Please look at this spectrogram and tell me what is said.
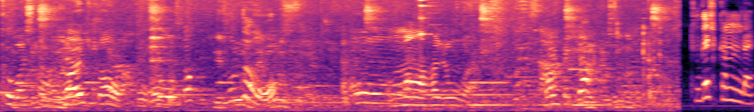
그거 맛있다. 맛있어. 먹었어? 혼자 먹어? 엄마가 사준 거야 두개 시켰는데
